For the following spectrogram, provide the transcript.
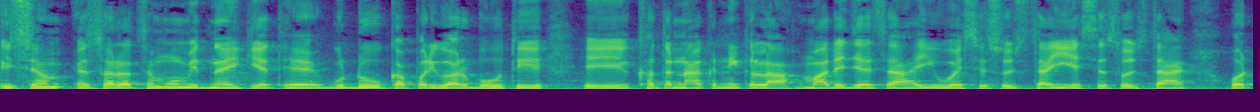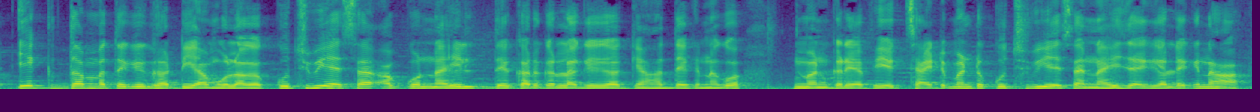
इससे हम, इस तरह से हम उम्मीद नहीं किए थे। गुड्डू का परिवार बहुत ही खतरनाक निकला। हमारे जैसा है, वो ऐसे सोचता है ऐसे सोचता है। और एकदम मतलब कि घटिया हमको लगा। कुछ भी ऐसा आपको नहीं देख कर कर लगेगा कि हाँ देखने को मन करे। या फिर एक्साइटमेंट कुछ भी ऐसा नहीं जाएगा लेकिन हाँ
